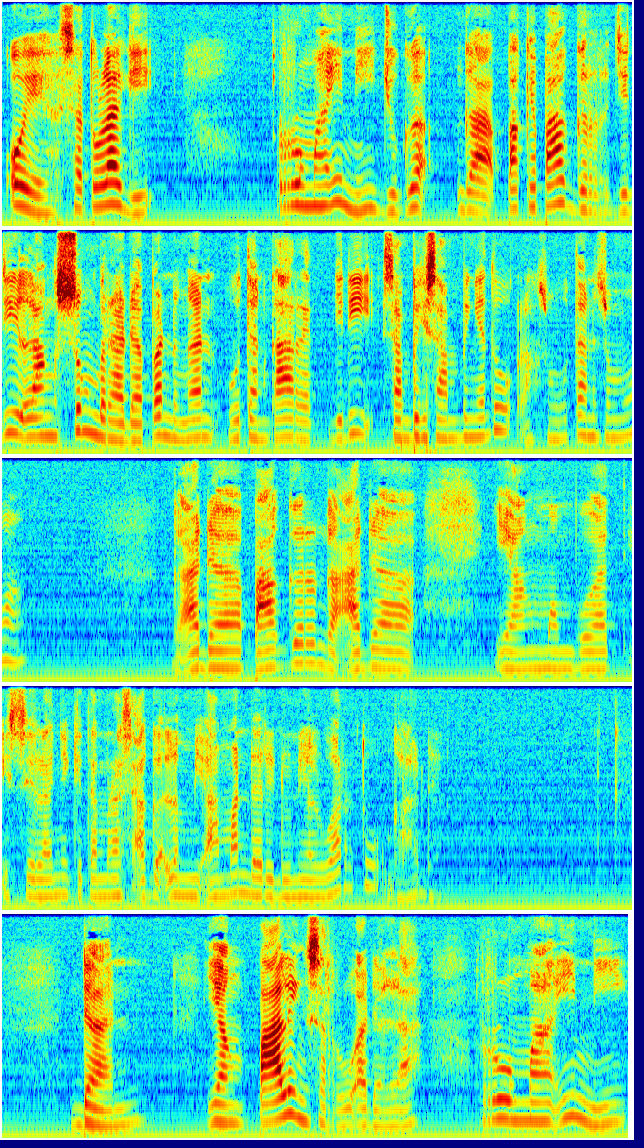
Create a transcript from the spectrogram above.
Oh iya, satu lagi, rumah ini juga nggak pakai pagar, jadi langsung berhadapan dengan hutan karet. Jadi samping-sampingnya tuh langsung hutan semua. Nggak ada pagar, nggak ada yang membuat istilahnya kita merasa agak lebih aman dari dunia luar tuh nggak ada. Dan yang paling seru adalah rumah ini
